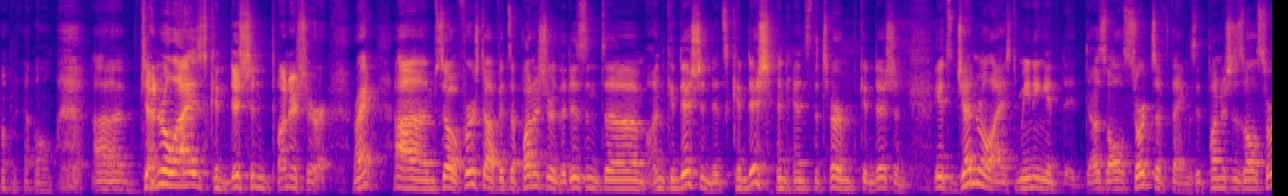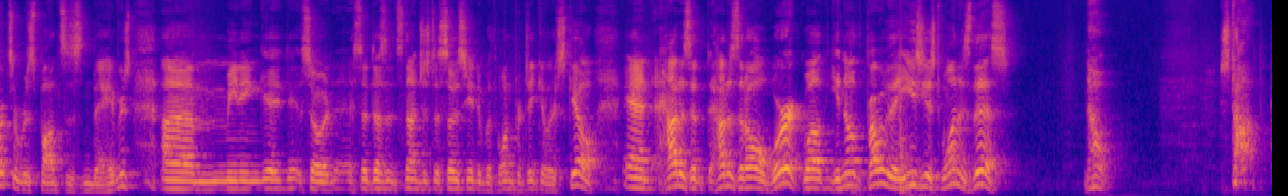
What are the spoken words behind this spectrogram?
don't know. Uh, generalized conditioned punisher, right? Um, so first off, it's a punisher that isn't um, unconditioned. It's conditioned, hence the term conditioned. It's generalized, meaning it, it, does all sorts of things. It punishes all sorts of responses and behaviors, um, meaning it, so it, so it doesn't. It's not just associated with one particular skill. And how does it how does it all work? Well, you know, probably the easiest one is this. No. Stop.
